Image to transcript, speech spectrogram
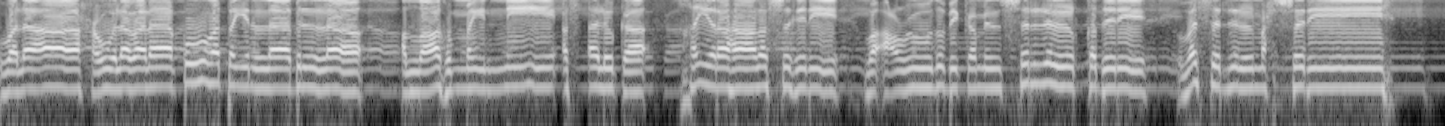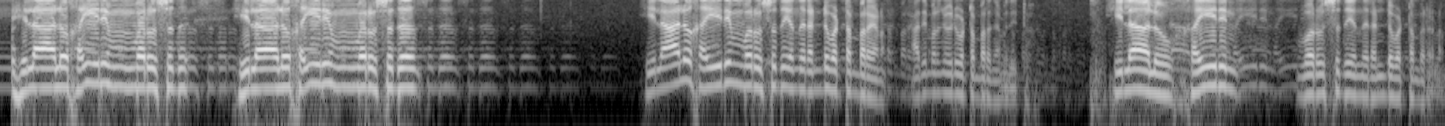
ولا حول ولا قوة إلا بالله اللهم إني أسألك خير هذا الشهر وأعوذ بك من شر القدر وشر المحشر ഹിലാലു ഖൈരിം വറുഷദ് ഹിലാലു ഖൈരിം വറുഷദ് ഹിലാലു ഖൈരിം വറുഷദ് എന്ന് രണ്ട് വട്ടം പറയണം ആദ്യം പറഞ്ഞു ഒരു വട്ടം പറഞ്ഞാൽ മതി കേട്ടോ ഹിലാലു ഖൈരിൻ വറുഷദ് എന്ന് രണ്ട് വട്ടം പറയണം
